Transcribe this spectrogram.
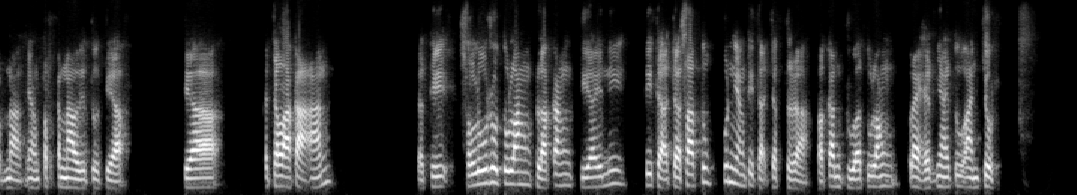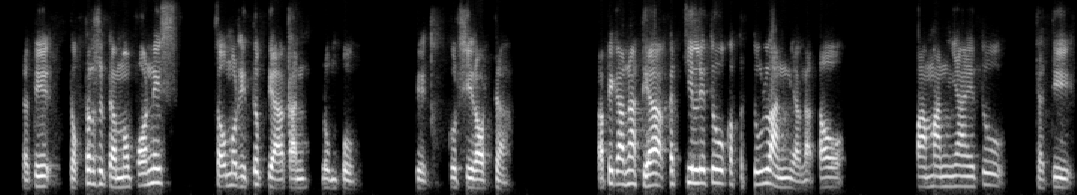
pernah yang terkenal itu dia dia kecelakaan. Jadi seluruh tulang belakang dia ini tidak ada satu pun yang tidak cedera, bahkan dua tulang lehernya itu hancur. Jadi dokter sudah memvonis seumur hidup dia akan lumpuh di kursi roda. Tapi karena dia kecil itu kebetulan ya nggak tahu pamannya itu jadi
